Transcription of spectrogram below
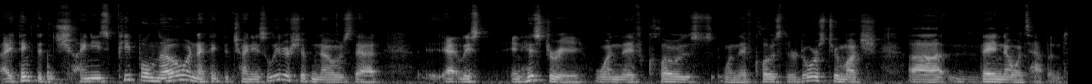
I think the Chinese people know, and I think the Chinese leadership knows that, at least in history, when they've closed when they've closed their doors too much, uh, they know what's happened,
